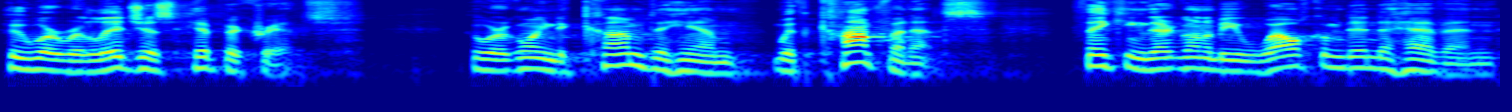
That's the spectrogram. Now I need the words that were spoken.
who were religious hypocrites who are going to come to him with confidence, thinking they're going to be welcomed into heaven,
